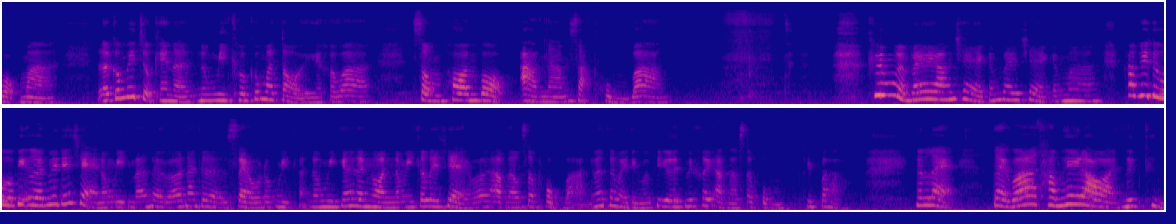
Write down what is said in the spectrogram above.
บอกมา แล้วก็ไม่จบแค่นั้นน้องมิกเขาก็มาต่ออีกนะคะว่า สมพรบอกอาบน้ำสระผมบ้าง คือเหมือนพยายามแฉกันไปแฉกันมา ถ้าพี่ดูพี่เอิร์ธไม่ได้แฉน้องมิกนะ แต่ว่าน่าจะแซวน้องมิกน้องมิกน่าจะงอนน้องมิกก็เลยแฉว่าอาบน้ำสระผมบ้างน่าจะหมายถึงว่าพี่เอิร์ธไม่เคยอาบน้ำสระผมหรือเปล่า นั่นแหละ แต่ว่าทำให้เราอะนึกถึง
